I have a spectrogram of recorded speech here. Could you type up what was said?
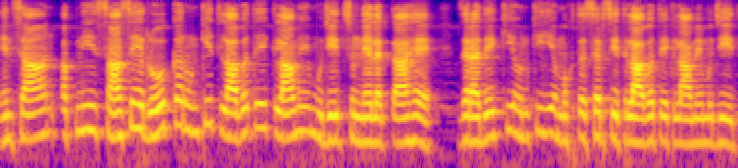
इंसान अपनी साँसें रोक कर उनकी तलावत कलाम मुजीद सुनने लगता है। ज़रा देखिए उनकी ये मुख्तसर सी तलावत कलाम मुजीद।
